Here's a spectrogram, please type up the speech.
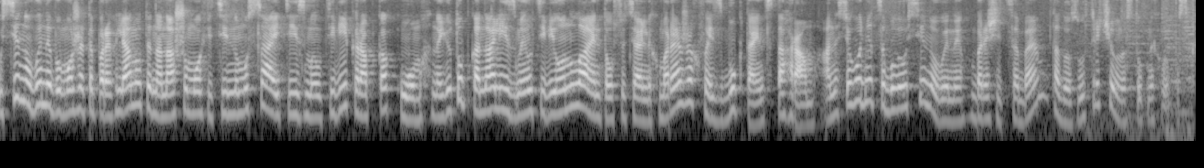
Усі новини ви можете переглянути на нашому офіційному сайті izmailtv.com, на ютуб-каналі izmailtv Онлайн та у соціальних мережах Facebook та Instagram. А на сьогодні це були усі новини. Бережіть себе та до зустрічі у наступних випусках.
